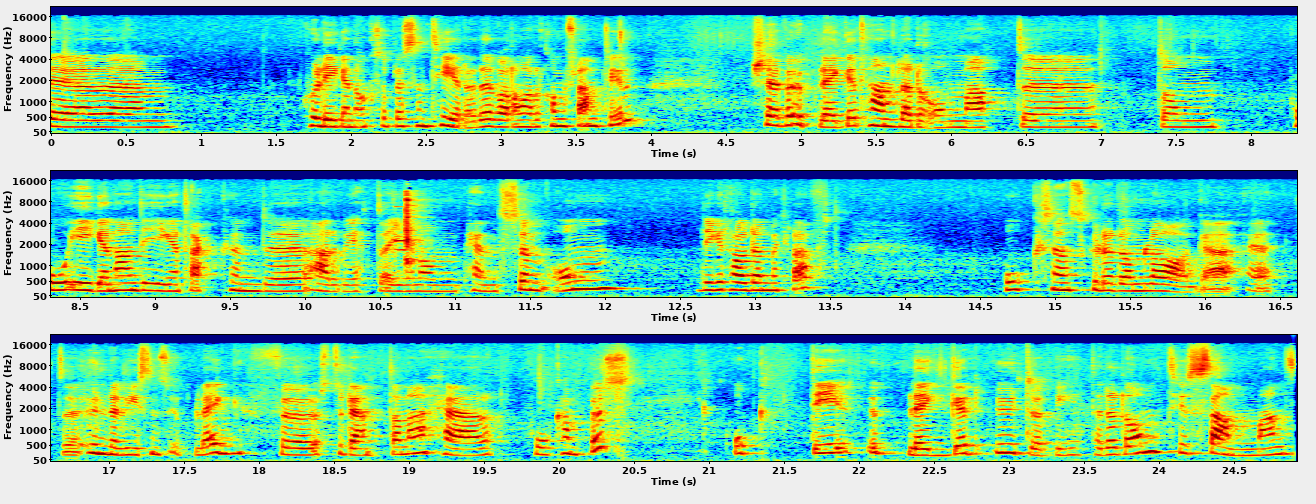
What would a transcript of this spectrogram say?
där eh, kollegan också presenterade vad de hade kommit fram till. Själva upplägget handlade om att eh, de på egen hand, i egen takt kunde arbeta genom pensum om digital dömekraft. Och sen skulle de laga ett eh, undervisningsupplägg för studenterna här på campus. Och det upplägget utarbetade de tillsammans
